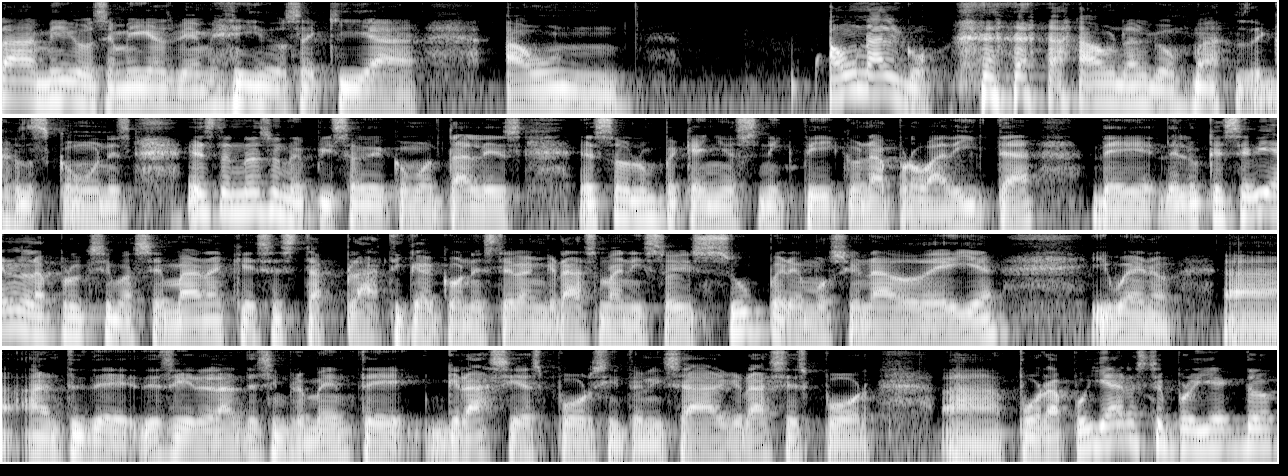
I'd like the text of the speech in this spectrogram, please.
Hola amigos y amigas, bienvenidos aquí a, a un aún algo, aún algo más de cosas comunes. Este no es un episodio como tal, es, es solo un pequeño sneak peek, una probadita de, de, lo que se viene la próxima semana, que es esta plática con Esteban Grassman y estoy súper emocionado de ella. Y bueno, uh, antes de, de, seguir adelante, simplemente gracias por sintonizar, gracias por, uh, por apoyar este proyecto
